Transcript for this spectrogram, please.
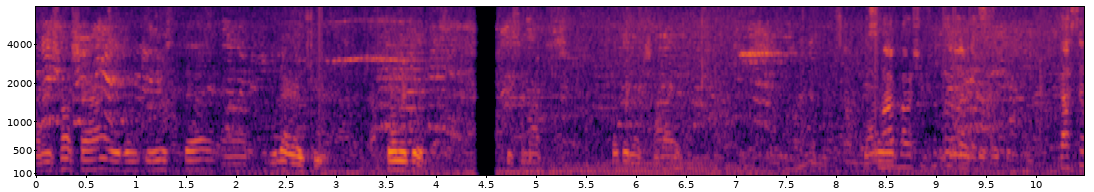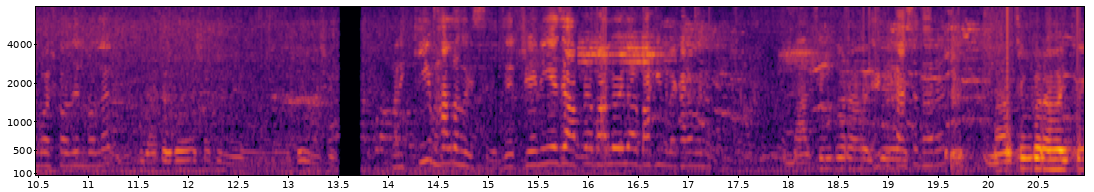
আমি শশা এবং আর টমেটো কিছু মাছ। বয়স বলেন মানে কি ভালো হয়েছে যে ট্রেনিং এ যে আপনার ভালো হইল আর বাকিগুলো খারাপ হইল মালচিং করা হয়েছে। মালচিং করা হয়েছে।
